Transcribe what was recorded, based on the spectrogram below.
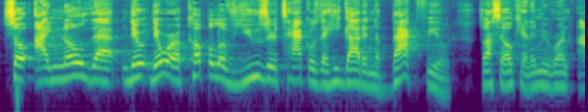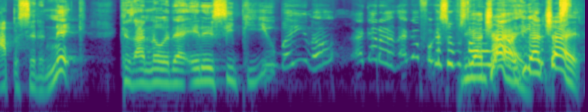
So I know that there, there were a couple of user tackles that he got in the backfield. So I said, okay, let me run opposite of Nick. Cause I know that it is CPU, but you know, I gotta I gotta fucking superstar. you gotta try it. You gotta try it.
